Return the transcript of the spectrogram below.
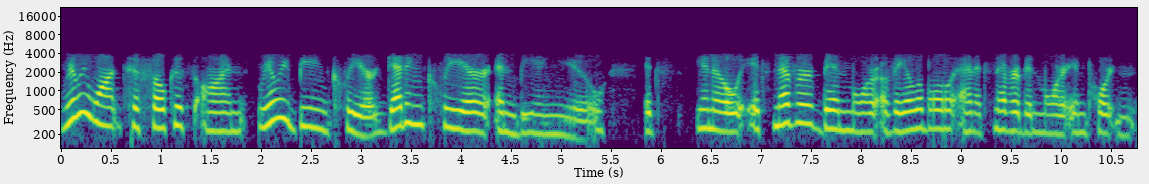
really want to focus on really being clear, getting clear and being you. It's you know, it's never been more available and it's never been more important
